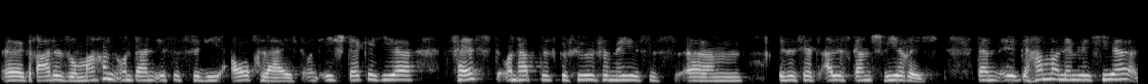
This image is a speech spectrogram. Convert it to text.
äh, gerade so machen und dann ist es für die auch leicht. Und ich stecke hier fest und habe das Gefühl, für mich ist es, ähm, ist es jetzt alles ganz schwierig. Dann äh, haben wir nämlich hier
